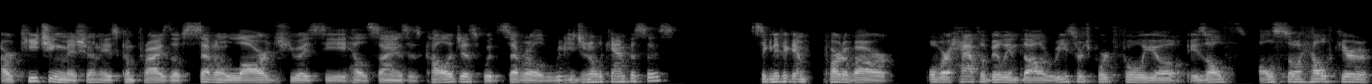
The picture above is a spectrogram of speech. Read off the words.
Our teaching mission is comprised of seven large UIC health sciences colleges with several regional campuses. Significant part of our over half a billion dollar research portfolio is also healthcare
